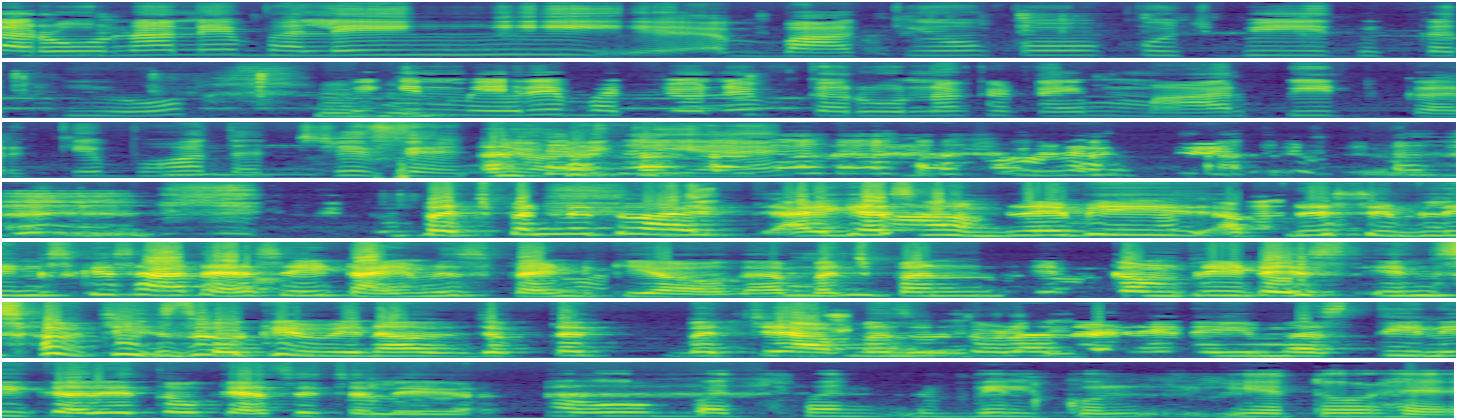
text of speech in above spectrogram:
कोरोना ने भले ही बाकियों को कुछ भी दिक्कत की हो लेकिन। मेरे बच्चों ने कोरोना का टाइम मारपीट करके बहुत अच्छे से एंजॉय किया है। बचपन में तो आई आई गेस हमने भी अपने सिबलिंग्स के साथ ऐसे ही टाइम स्पेंड किया होगा। बचपन इनकम्प्लीट है इन सब चीज़ों के बिना जब तक बच्चे आपस में थोड़ा लड़े नहीं मस्ती नहीं करे तो कैसे चलेगा? तो बचपन बिल्कुल ये तो है।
